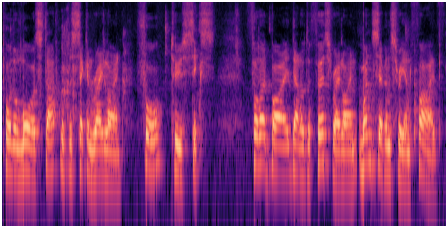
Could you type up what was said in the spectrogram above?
for the laws start with the second ray line, 4, 2, 6, followed by that of the first ray line, 1, 7, 3, and 5.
